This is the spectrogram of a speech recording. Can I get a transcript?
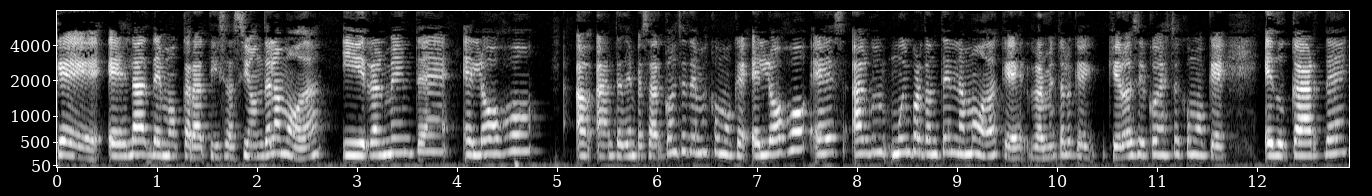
que es la democratización de la moda. Y realmente el ojo, a- antes de empezar con este tema, es como que el ojo es algo muy importante en la moda, que realmente lo que quiero decir con esto es como que educarte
